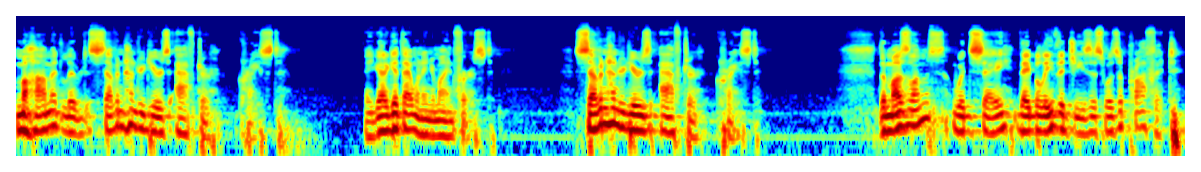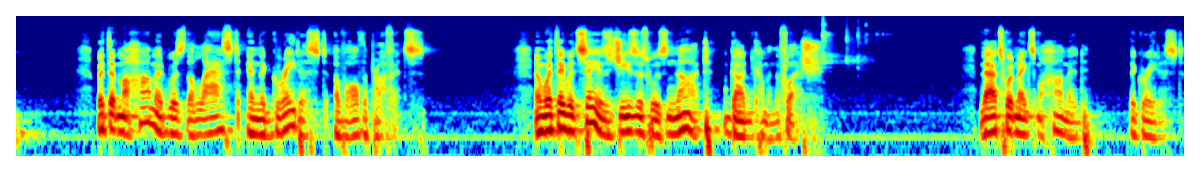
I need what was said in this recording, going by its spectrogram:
Muhammad lived 700 years after Christ. Now you got to get that one in your mind first. 700 years after Christ. The Muslims would say they believe that Jesus was a prophet, but that Muhammad was the last and the greatest of all the prophets. And what they would say is Jesus was not God come in the flesh. That's what makes Muhammad the greatest.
